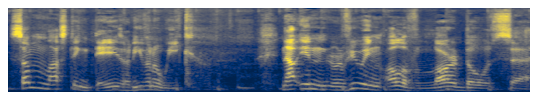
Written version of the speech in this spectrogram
some lasting days or even a week. Now, in reviewing all of Lardo's uh,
